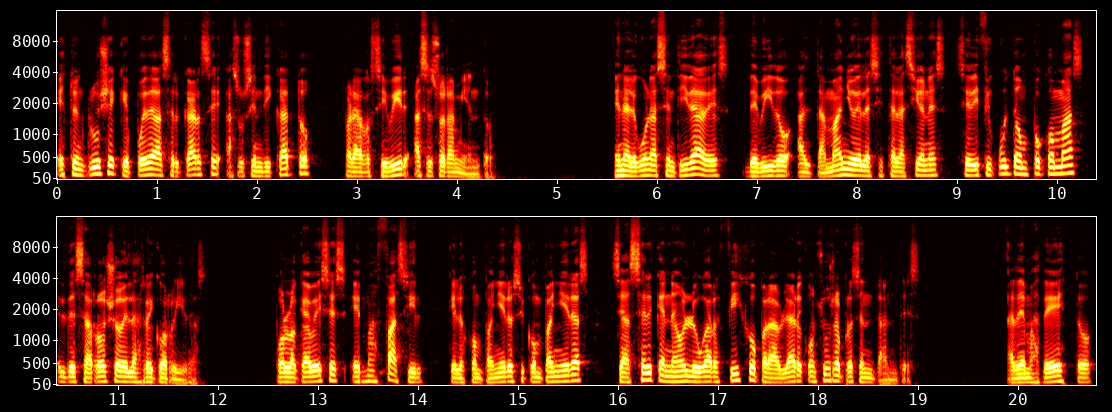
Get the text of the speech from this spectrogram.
Esto incluye que pueda acercarse a su sindicato para recibir asesoramiento. En algunas entidades, debido al tamaño de las instalaciones, se dificulta un poco más el desarrollo de las recorridas, por lo que a veces es más fácil que los compañeros y compañeras se acerquen a un lugar fijo para hablar con sus representantes. Además de esto,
